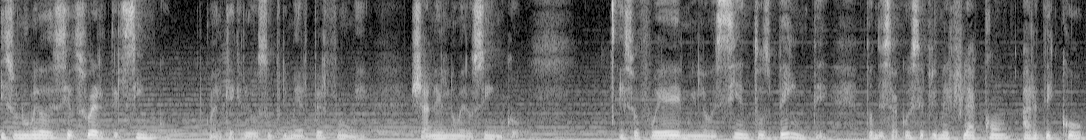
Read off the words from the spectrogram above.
y su número de suerte, el 5, con el que creó su primer perfume, Chanel número 5. Eso fue en 1920, donde sacó ese primer flacón Art Deco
